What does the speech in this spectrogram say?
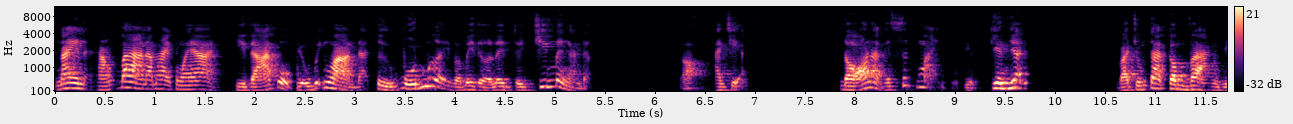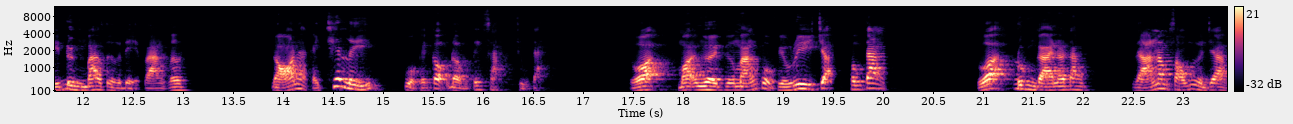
nay là tháng 3 năm 2022 thì giá cổ phiếu Vĩnh Hoàn đã từ 40 và bây giờ lên tới 90 ngàn đồng. Đó, anh chị ạ. Đó là cái sức mạnh của việc kiên nhẫn và chúng ta cầm vàng thì đừng bao giờ để vàng rơi. Đó là cái triết lý của cái cộng đồng tích sản chúng ta. Đúng không mọi người cứ mắng cổ phiếu ri chậm, không tăng. Đúng không đùng cái nó tăng. Giá năm sáu phần trăm.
